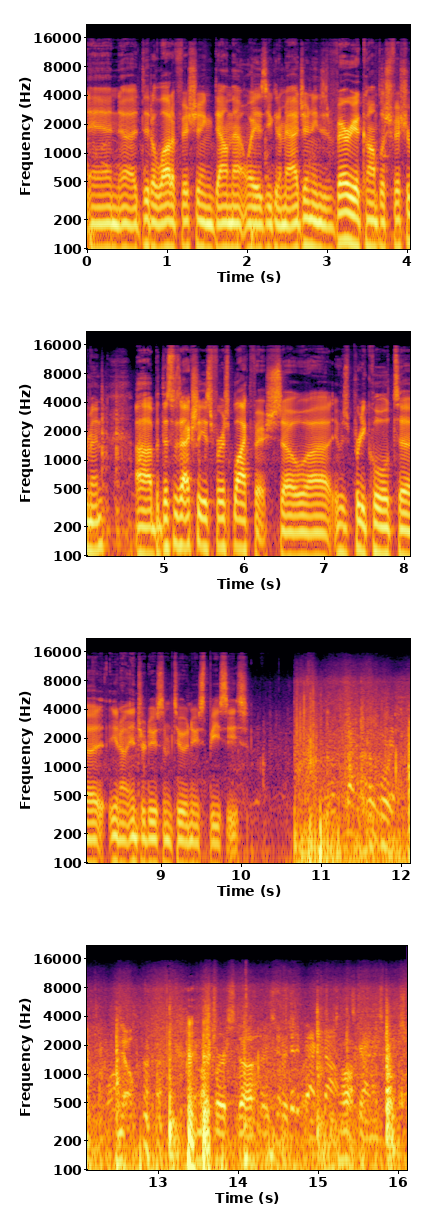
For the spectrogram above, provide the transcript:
and uh, did a lot of fishing down that way, as you can imagine. He's a very accomplished fisherman, uh, but this was actually his first blackfish, so uh, it was pretty cool to you know introduce him to a new species. No. My first, uh, Hit it back down. oh, it's got nice fish.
